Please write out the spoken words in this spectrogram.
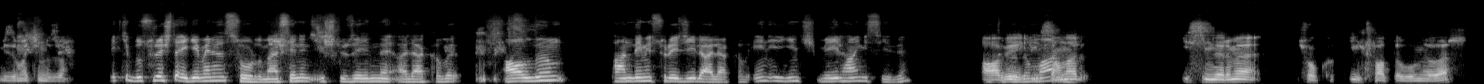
bizim açımızdan. Peki bu süreçte Egemen'e sordum. Ben senin iş düzeyinle alakalı aldığın pandemi süreciyle alakalı en ilginç mail hangisiydi? Abi insanlar isimlerime çok iltifatta bulunuyorlar.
